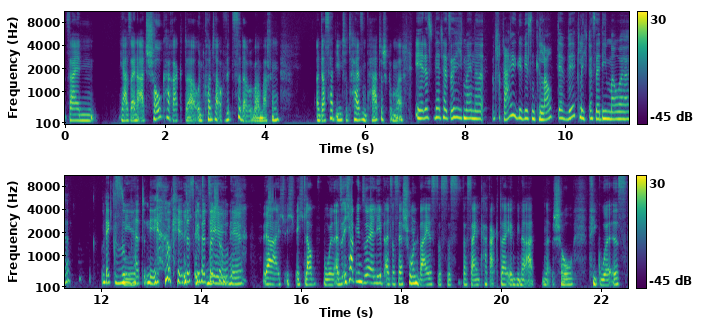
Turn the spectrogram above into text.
sein, ja, seine Art Show-Charakter und konnte auch Witze darüber machen. Und das hat ihn total sympathisch gemacht. Ja, das wäre tatsächlich meine Frage gewesen. Glaubt er wirklich, dass er die Mauer weggesungen nee. hat? Nee, okay, das ich, gehört ich, zur nee, Show. Nee. Ja, ich, ich, ich glaube wohl. Also ich habe ihn so erlebt, als dass er schon weiß, dass, das, dass sein Charakter irgendwie eine Art eine Showfigur ist.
